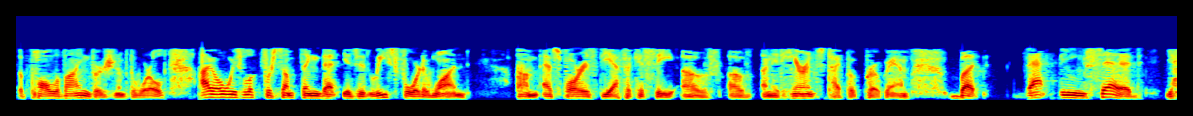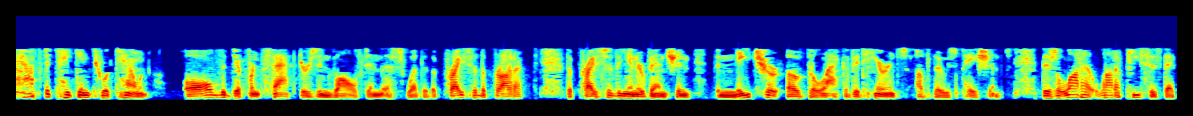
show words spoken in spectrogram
the Paul Levine version of the world. I always look for something that is at least four to one, um, as far as the efficacy of of an adherence type of program. But that being said, you have to take into account all the different factors involved in this, whether the price of the product, the price of the intervention, the nature of the lack of adherence of those patients. There's a lot of, a lot of pieces that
